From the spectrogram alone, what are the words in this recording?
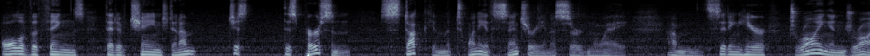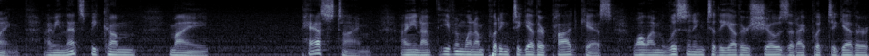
all of the things that have changed. And I'm just this person stuck in the 20th century in a certain way. I'm sitting here drawing and drawing. I mean, that's become my pastime. I mean, I'm, even when I'm putting together podcasts, while I'm listening to the other shows that I put together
